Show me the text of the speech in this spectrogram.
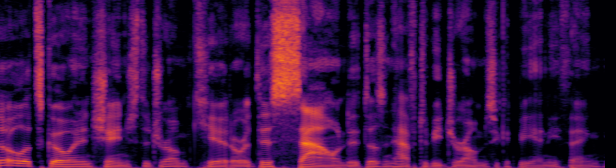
So let's go in and change the drum kit or this sound. It doesn't have to be drums, it could be anything.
